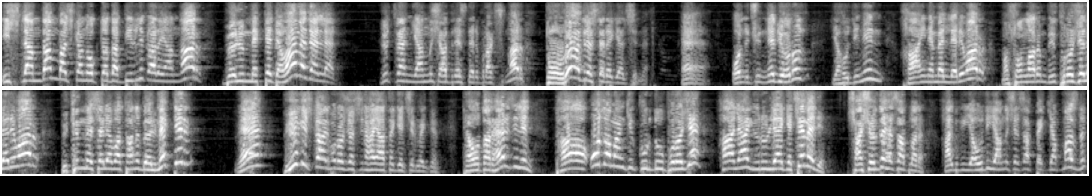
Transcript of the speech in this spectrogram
İslam'dan başka noktada birlik arayanlar bölünmekte devam ederler. Lütfen yanlış adresleri bıraksınlar, doğru adreslere gelsinler. He. Onun için ne diyoruz? Yahudinin hain emelleri var, masonların büyük projeleri var, bütün mesele vatanı bölmektir ve büyük işgal projesini hayata geçirmektir. Theodor Herzl'in ta o zamanki kurduğu proje hala yürürlüğe geçemedi. Şaşırdı hesapları. Halbuki Yahudi yanlış hesap pek yapmazdı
